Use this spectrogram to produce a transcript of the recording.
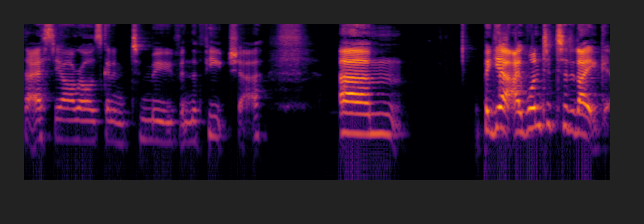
that SDR role is going to move in the future. Um, but yeah, I wanted to like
